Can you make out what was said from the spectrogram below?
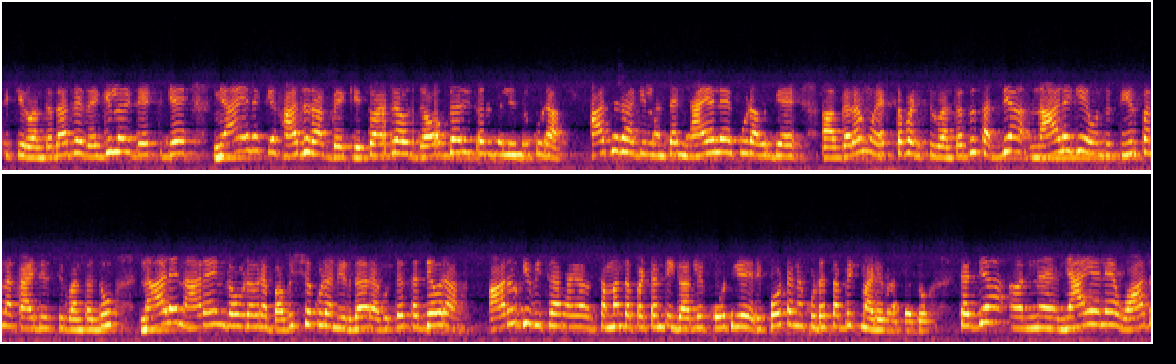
ಸಿಕ್ಕಿರುವಂತದ್ದು. ಆದ್ರೆ ರೆಗ್ಯುಲರ್ ಡೇಟ್ಗೆ ನ್ಯಾಯಾಲಯಕ್ಕೆ ಹಾಜರಾಗಬೇಕಿತ್ತು. ಆದ್ರೆ ಅವ್ರ ಜವಾಬ್ದಾರಿತನದಲ್ಲಿ ಕೂಡ ಹಾಜರಾಗಿಲ್ಲ ಅಂತ ನ್ಯಾಯಾಲಯ ಕೂಡ ಅವರಿಗೆ ಗರಂ ವ್ಯಕ್ತಪಡಿಸಿರುವಂತದ್ದು ಸದ್ಯ ನಾಳೆಗೆ ಒಂದು ತೀರ್ಪನ್ನ ಕಾಯ್ದಿರಿಸಿರುವಂತದ್ದು ನಾಳೆ ನಾರಾಯಣ್ ಗೌಡ್ ಅವರ ಭವಿಷ್ಯ ಕೂಡ ನಿರ್ಧಾರ ಆಗುತ್ತೆ. ಸದ್ಯ ಅವರ ಆರೋಗ್ಯ ವಿಚಾರ ಸಂಬಂಧಪಟ್ಟಂತೆ ಈಗಾಗಲೇ ಕೋರ್ಟ್ಗೆ ರಿಪೋರ್ಟ್ ಅನ್ನು ಕೂಡ ಸಬ್ಮಿಟ್ ಮಾಡಿರುವಂತದ್ದು ಸದ್ಯ ನ್ಯಾಯಾಲಯ ವಾದ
